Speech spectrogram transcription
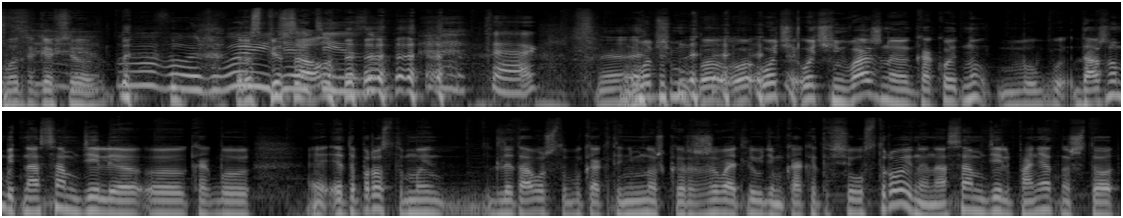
Вот как я все расписал. Так. В общем, очень, очень важно, какой, ну, должно быть на самом деле, э, как бы, э, это просто мы для того, чтобы как-то немножко разжевать людям, как это все устроено. На самом деле понятно, что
